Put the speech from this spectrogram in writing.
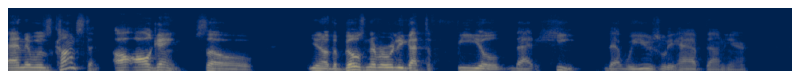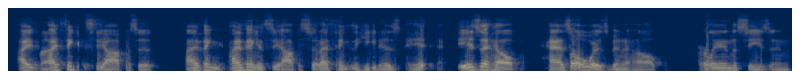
and it was constant all, all game. So, you know, the Bills never really got to feel that heat that we usually have down here. I but, I think it's the opposite. I think I think it's the opposite. I think the heat has is a help, has always been a help early in the season,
